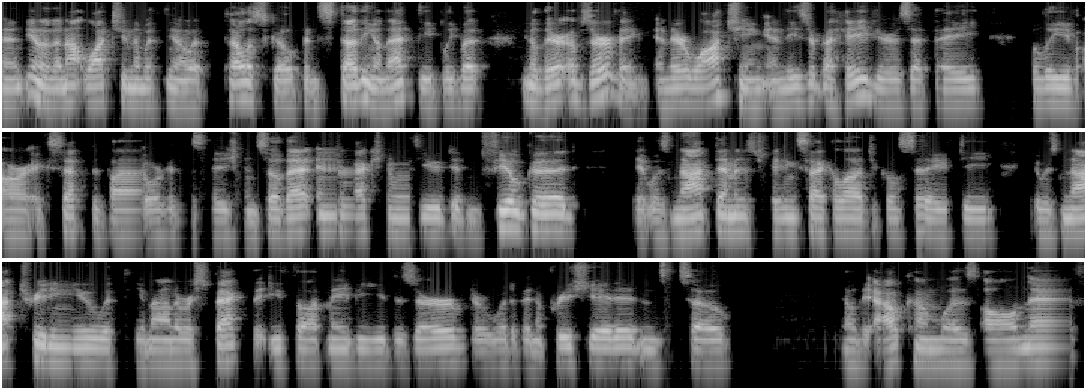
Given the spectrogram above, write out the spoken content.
And you know they're not watching them with you know a telescope and studying on that deeply but you know they're observing and they're watching and these are behaviors that they believe are accepted by the organization. So that interaction with you didn't feel good it was not demonstrating psychological safety it was not treating you with the amount of respect that you thought maybe you deserved or would have been appreciated and so you know the outcome was all negative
